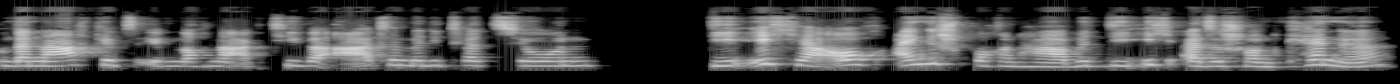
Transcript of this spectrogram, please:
Und danach gibt es eben noch eine aktive Atemmeditation, die ich ja auch eingesprochen habe, die ich also schon kenne.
